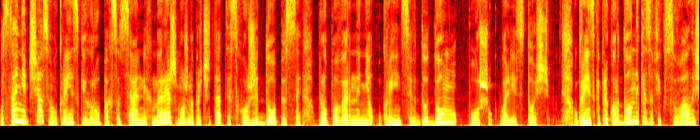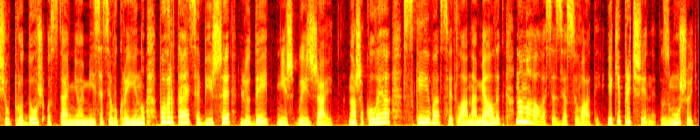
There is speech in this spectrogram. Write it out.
Останнім часом в українських групах соціальних мереж можна прочитати схожі дописи про повернення українців додому, пошук валіз тощо. Українські прикордонники зафіксували, що впродовж останнього місяця в Україну повертається більше людей ніж виїжджають. Наша колега з Києва Світлана Мялик намагалася з'ясувати, які причини змушують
